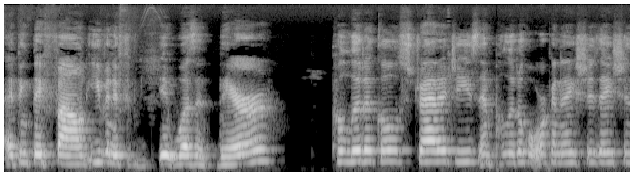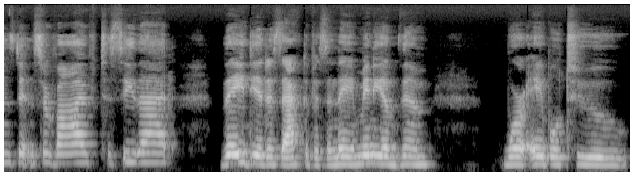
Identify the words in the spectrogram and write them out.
I think they found even if it wasn't their political strategies and political organizations didn't survive to see that, they did as activists, and they many of them were able to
